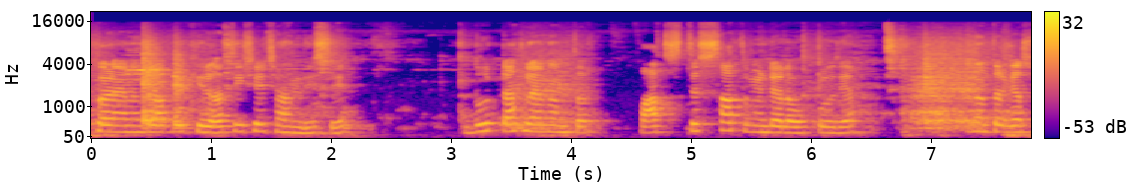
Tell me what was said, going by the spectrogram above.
उकळल्यानंतर आपली खीर अतिशय छान दिसते. दूध टाकल्यानंतर पाच ते सात मिनिटाला उकळू द्या. नंतर गॅस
